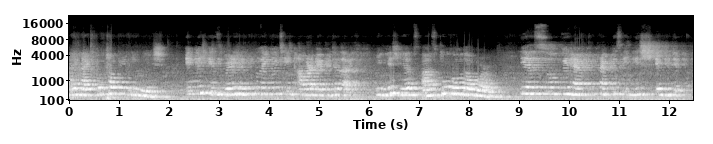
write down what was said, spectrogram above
I like to talk in English. English is a very helpful language in our everyday life. English helps us to know the world. Yes, so we have to practice English every day.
